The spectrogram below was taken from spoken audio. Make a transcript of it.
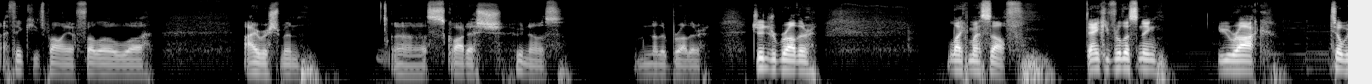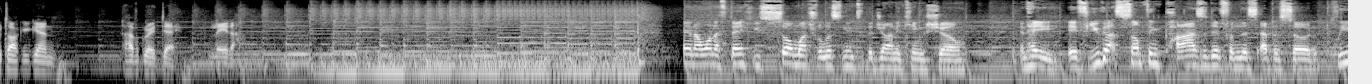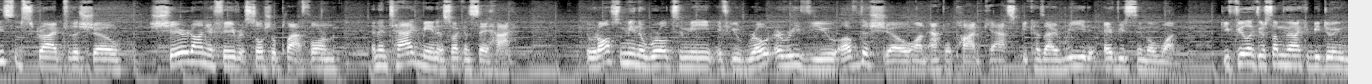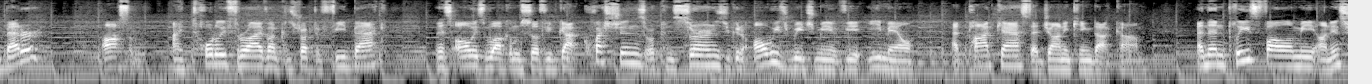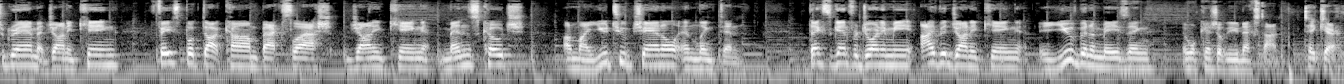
I think he's probably a fellow uh, Irishman, uh, Scottish, who knows? Another brother, ginger brother, like myself. Thank you for listening. You rock. Till we talk again, have a great day. Later. And I want to thank you so much for listening to The Johnny King Show. And hey, if you got something positive from this episode, please subscribe to the show, share it on your favorite social platform, and then tag me in it so I can say hi. It would also mean the world to me if you wrote a review of the show on Apple Podcasts because I read every single one. Do you feel like there's something I could be doing better? Awesome. I totally thrive on constructive feedback, and it's always welcome. So if you've got questions or concerns, you can always reach me via email at podcast at johnnyking.com. And then please follow me on Instagram at Johnny King, Facebook.com backslash Johnny King Men's Coach, on my YouTube channel and LinkedIn. Thanks again for joining me. I've been Johnny King. You've been amazing, and we'll catch up with you next time. Take care.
